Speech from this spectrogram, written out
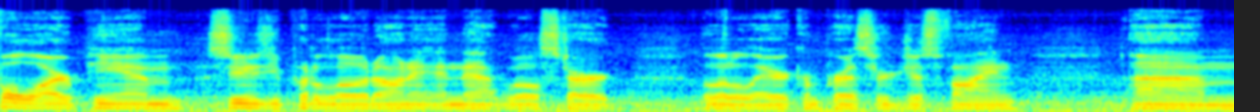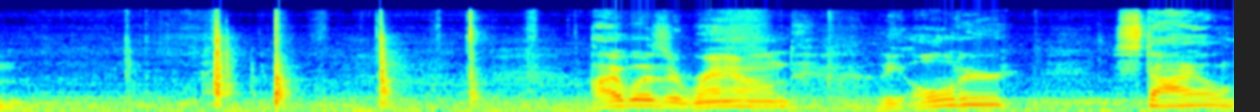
full RPM as soon as you put a load on it and that will start a little air compressor just fine. Um, I was around the older style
